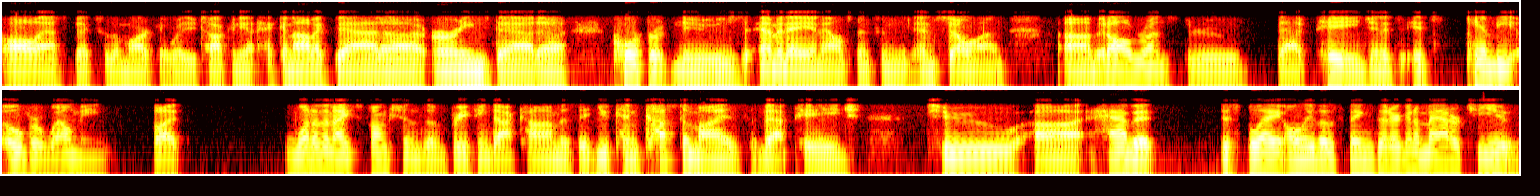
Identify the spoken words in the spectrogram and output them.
all aspects of the market, whether you're talking economic data, earnings data, corporate news, M&A announcements, and, and so on. Um, it all runs through that page, and it's it can be overwhelming. But one of the nice functions of briefing.com is that you can customize that page to uh, have it display only those things that are going to matter to you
